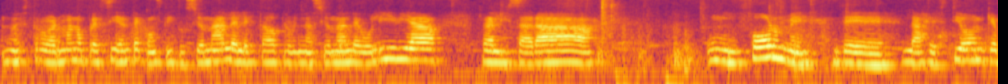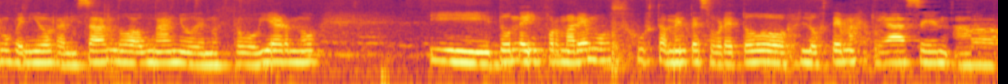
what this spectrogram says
nuestro hermano presidente constitucional del Estado Plurinacional de Bolivia realizará un informe de la gestión que hemos venido realizando a un año de nuestro gobierno y donde informaremos justamente sobre todo los temas que hacen a,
